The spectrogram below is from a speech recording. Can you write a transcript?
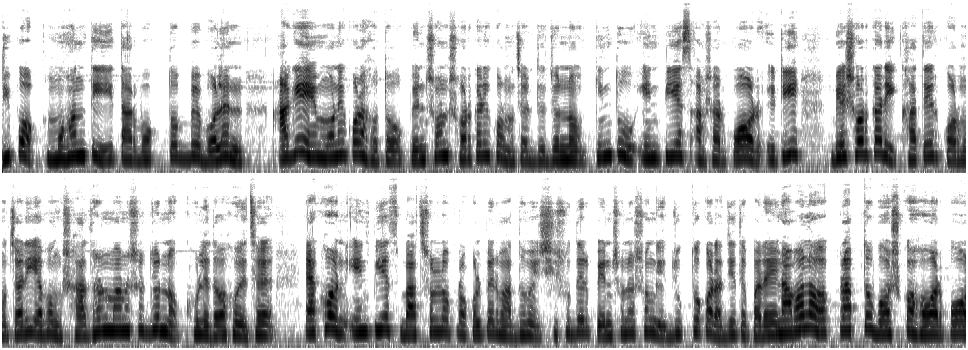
দীপক মহান্তি তার বক্তব্যে বলেন, আগে মনে করা হতো পেনশন সরকারি কর্মচারীদের জন্য, কিন্তু এনপিএস আসার পর এটি বেসরকারি খাতের কর্মচারী এবং সাধারণ মানুষের জন্য খুলে দেওয়া হয়েছে। এখন এনপিএস বাৎসল্য প্রকল্পের মাধ্যমে শিশুদের পেনশনের সঙ্গে যুক্ত করা যেতে পারে। নাবালক প্রাপ্ত বয়স্ক হওয়ার পর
